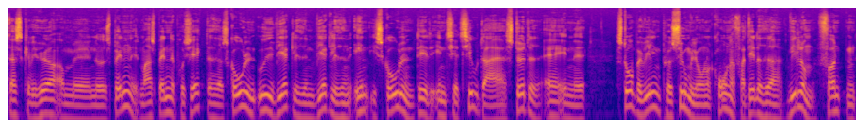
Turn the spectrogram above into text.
der skal vi høre om øh, noget spændende, et meget spændende projekt, der hedder Skolen ud i virkeligheden, virkeligheden ind i skolen. Det er et initiativ, der er støttet af en øh, stor bevilling på 7 millioner kroner fra det, der hedder Vilum-fonden.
